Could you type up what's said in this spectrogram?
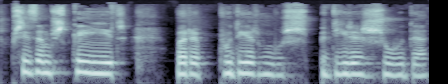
que precisamos cair para podermos pedir ajuda.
